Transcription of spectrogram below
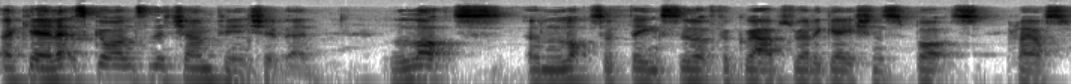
okay, let's go on to the championship then. Lots and lots of things still up for grabs. Relegation spots, playoff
